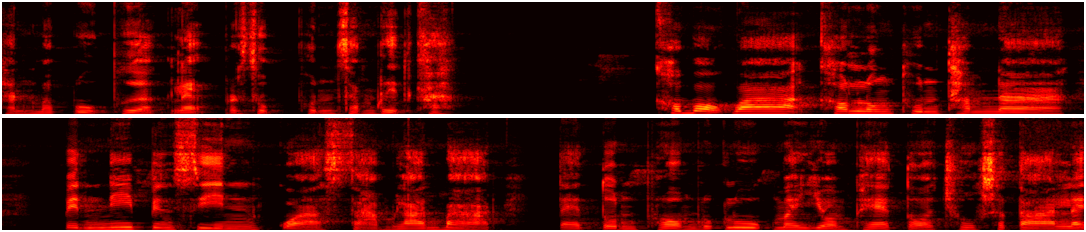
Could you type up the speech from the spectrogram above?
หันมาปลูกเผือกและประสบผลสำเร็จค่ะ เขาบอกว่าเขาลงทุนทำนาเป็นหนี้เป็นสินกว่า 3 ล้านบาท แต่ตนพร้อมลูกๆ ไม่ยอมแพ้ต่อโชคชะตาและ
